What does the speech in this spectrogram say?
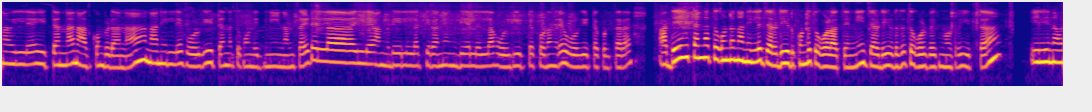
ನಾವು ಇಲ್ಲೇ ಹಿಟ್ಟನ್ನು ನಾದ್ಕೊಂಡ್ಬಿಡೋಣ. ನಾನು ಇಲ್ಲೇ ಹೋಳ್ಗೆ ಹಿಟ್ಟನ್ನು ತಗೊಂಡಿದ್ದೀನಿ ನಮ್ಮ ಸೈಡೆಲ್ಲ ಇಲ್ಲೇ ಅಂಗಡಿಯಲ್ಲೆಲ್ಲ, ಕಿರಾಣಿ ಅಂಗಡಿಯಲ್ಲೆಲ್ಲ ಹೋಳ್ಗೆ ಹಿಟ್ಟು ಕೊಡಂದ್ರೆ ಹೋಳ್ಗೆ ಹಿಟ್ಟು ಕೊಡ್ತಾರೆ. ಅದೇ ಹಿಟ್ಟನ್ನು ತೊಗೊಂಡು ನಾನು ಇಲ್ಲೇ ಜರಡಿ ಹಿಡ್ಕೊಂಡು ತಗೊಳತ್ತೀನಿ. ಜರಡಿ ಹಿಡ್ದು ತೊಗೊಳ್ಬೇಕು ನೋಡ್ರಿ ಹಿಟ್ಟು. ಇಲ್ಲಿ ನಾವು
